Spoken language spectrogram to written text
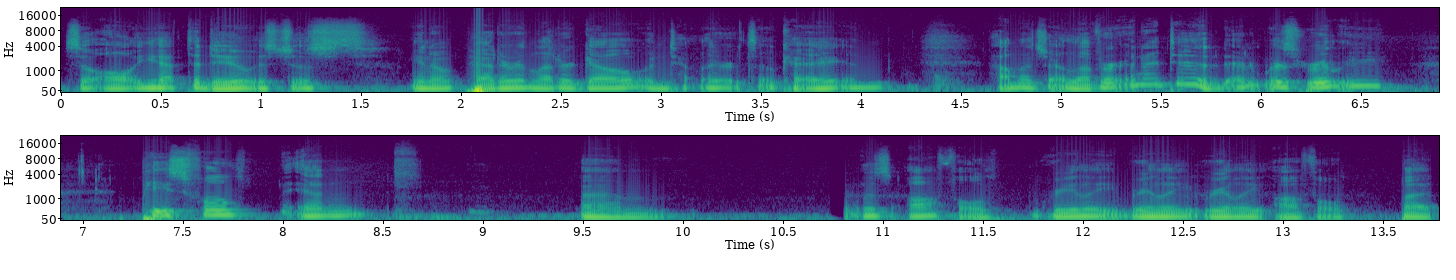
So all you have to do is just, you know, pet her and let her go and tell her it's okay and how much I love her. And I did. And it was really peaceful and um, it was awful. Really, really, really awful. But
